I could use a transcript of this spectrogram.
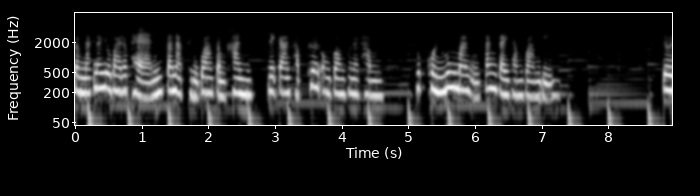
สำนักนโยบายและแผนตระหนักถึงความสำคัญในการขับเคลื่อนองค์กรคุณธรรม ทุกคนมุ่งมั่นตั้งใจทำความดี โดย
